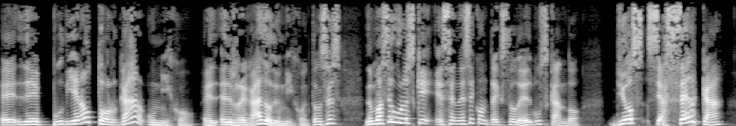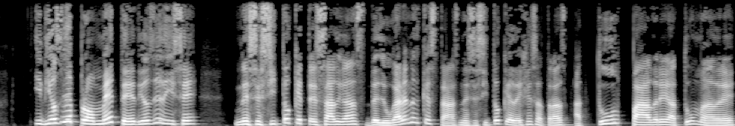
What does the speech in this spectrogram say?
eh, le pudiera otorgar un hijo, el, el, regalo de un hijo. Entonces, lo más seguro es que es en ese contexto de él buscando, Dios se acerca y Dios le promete, Dios le dice, necesito que te salgas del lugar en el que estás, necesito que dejes atrás a tu padre, a tu madre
